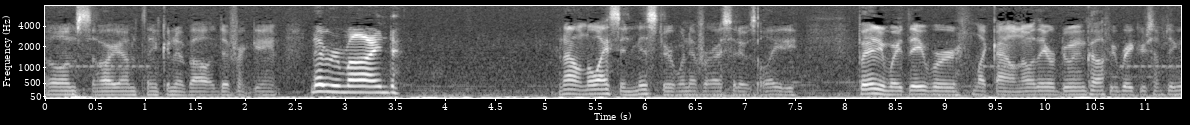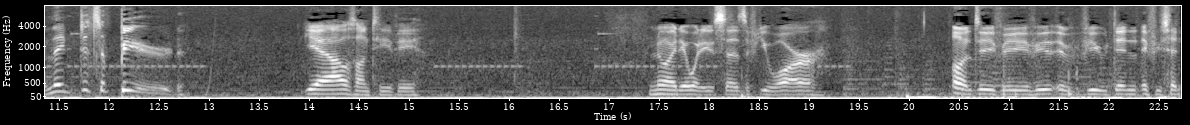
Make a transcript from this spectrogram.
Oh, I'm sorry, I'm thinking about a different game. Never mind. And I don't know why I said Mister whenever I said it was a lady. But anyway, they were, like, I don't know, they were doing coffee break or something, and they disappeared! Yeah, I was on TV. No idea what he says if you are on TV. If you if you didn't if you said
